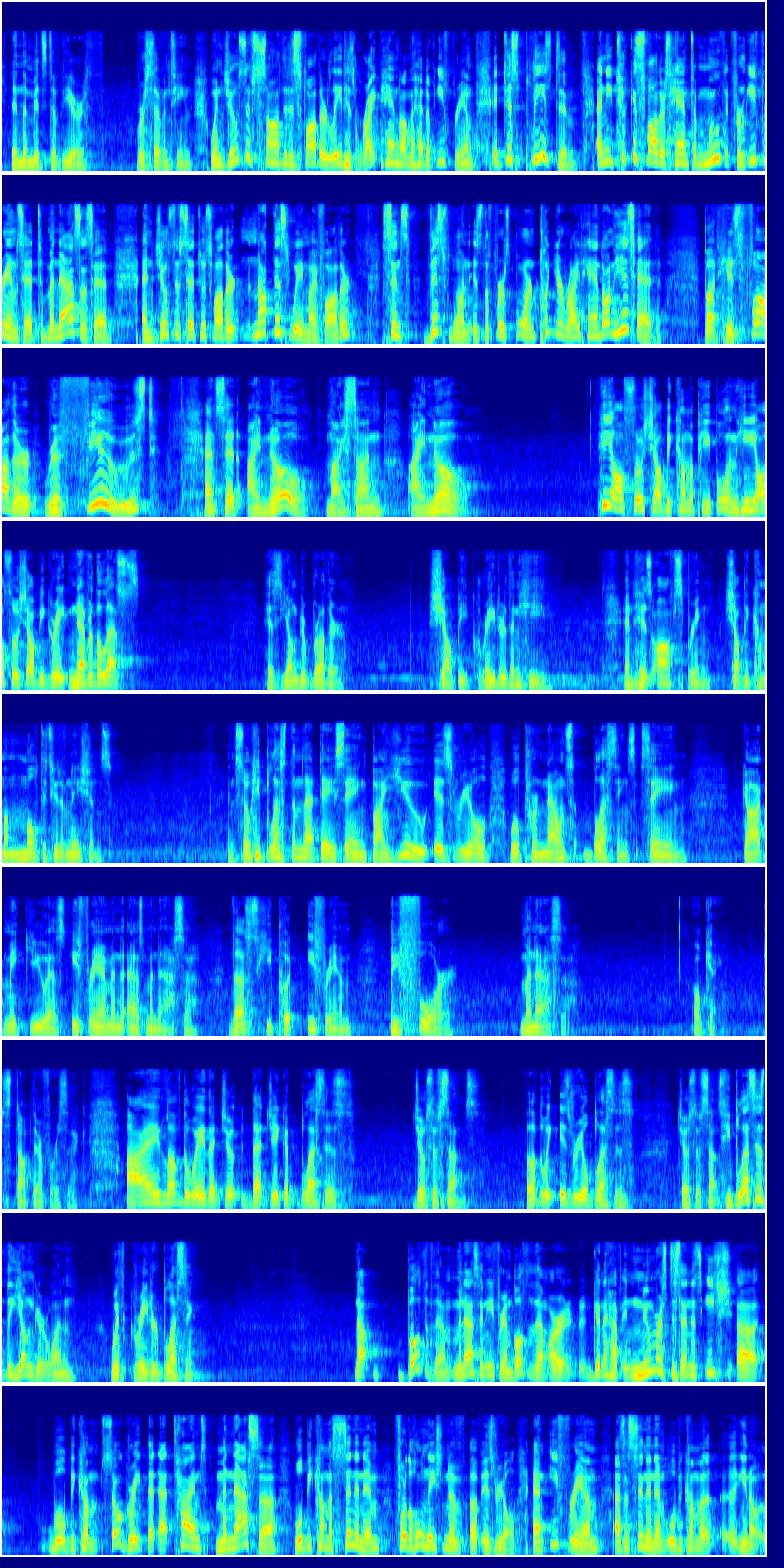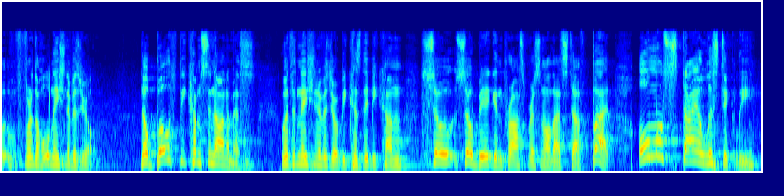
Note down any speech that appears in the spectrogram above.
in the midst of the earth. Verse 17 When Joseph saw that his father laid his right hand on the head of Ephraim, it displeased him. And he took his father's hand to move it from Ephraim's head to Manasseh's head. And Joseph said to his father, Not this way, my father. Since this one is the firstborn, put your right hand on his head. But his father refused and said, I know, my son, I know he also shall become a people, and he also shall be great. Nevertheless, his younger brother shall be greater than he, and his offspring shall become a multitude of nations. And so he blessed them that day, saying, By you Israel will pronounce blessings, saying, God make you as Ephraim and as Manasseh. Thus he put Ephraim before Manasseh. Okay, stop there for a sec. I love the way that, jo- that Jacob blesses Joseph's sons. I love the way Israel blesses Joseph's sons. He blesses the younger one with greater blessing. Now, both of them, Manasseh and Ephraim, both of them are going to have numerous descendants, each uh, will become so great that at times Manasseh will become a synonym for the whole nation of, of Israel. And Ephraim, as a synonym, will become a, a, you know, for the whole nation of Israel. They'll both become synonymous with the nation of Israel because they become so, so big and prosperous and all that stuff. But almost stylistically,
